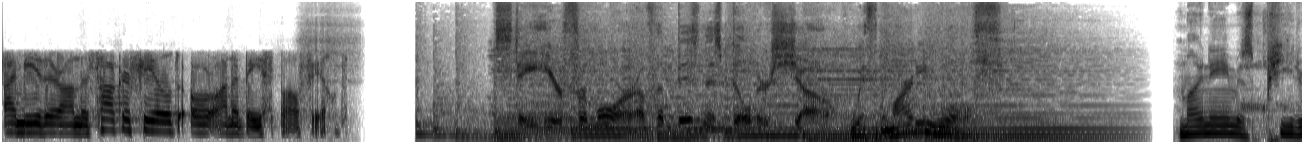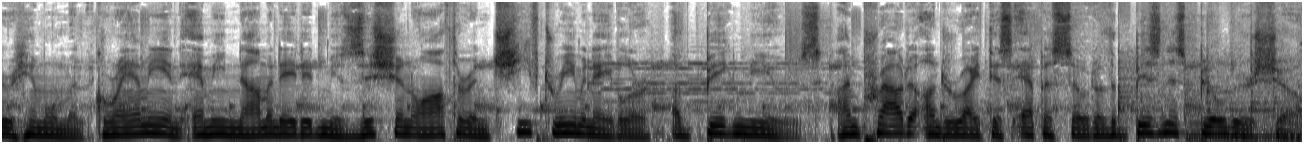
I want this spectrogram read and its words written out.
I'm either on the soccer field or on a baseball field. Stay here for more of the Business Builders Show with Marty Wolff. My name is Peter Himmelman, Grammy and Emmy nominated musician, author, and chief dream enabler of Big Muse. I'm proud to underwrite this episode of the Business Builders Show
